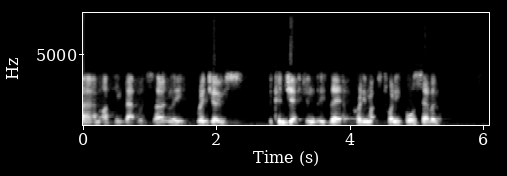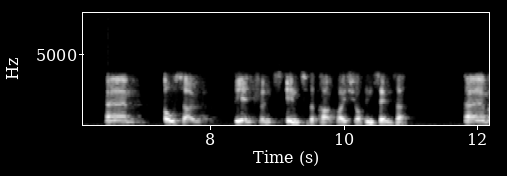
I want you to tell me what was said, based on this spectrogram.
um, I think that would certainly reduce the congestion that is there pretty much 24 7. Um, also, the entrance into the Parkway Shopping Centre. Um,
